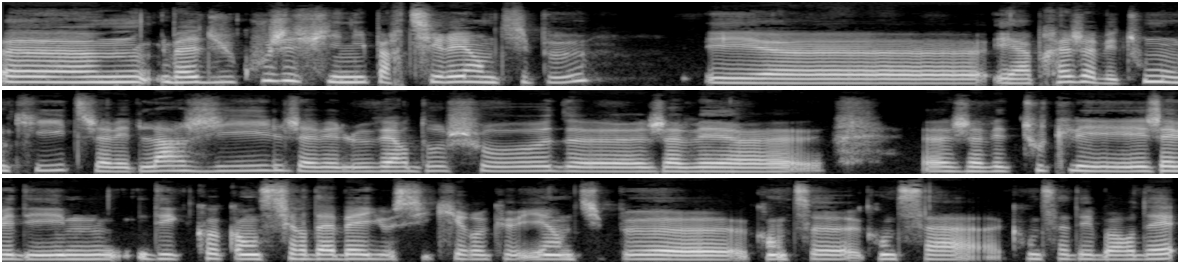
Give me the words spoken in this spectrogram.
Euh, bah, du coup, j'ai fini par tirer un petit peu. Et, euh, et après, j'avais tout mon kit. J'avais de l'argile, j'avais le verre d'eau chaude, euh, j'avais j'avais toutes les, j'avais des, des coques en cire d'abeille aussi qui recueillaient un petit peu quand quand ça quand ça débordait.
